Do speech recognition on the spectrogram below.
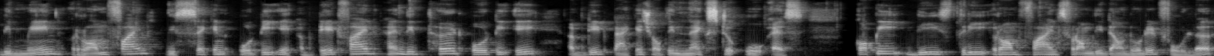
the main rom file the second ota update file and the third ota update package of the next os copy these three rom files from the downloaded folder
